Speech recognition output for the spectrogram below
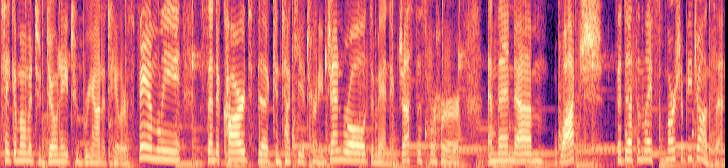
Take a moment to donate to Breonna Taylor's family. Send a card to the Kentucky Attorney General demanding justice for her. And then um, watch The Death and Life of Marsha P. Johnson.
